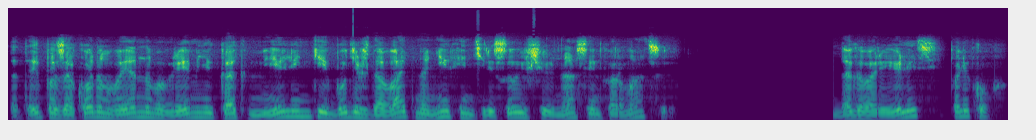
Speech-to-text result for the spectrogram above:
то ты по законам военного времени как меленький будешь давать на них интересующую нас информацию. Договорились, Поляков?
